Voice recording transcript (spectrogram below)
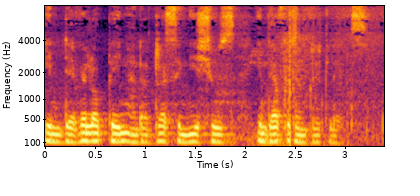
in developing and addressing issues in the African Great Lakes.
